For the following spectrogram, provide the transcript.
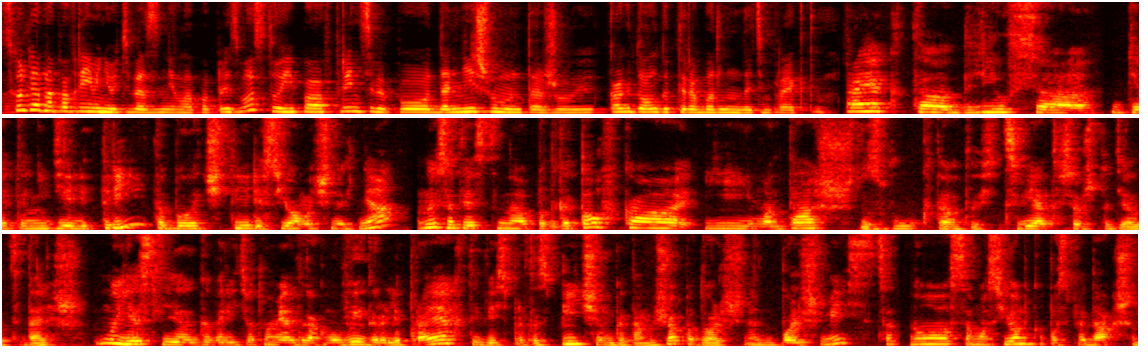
Сколько она по времени у тебя заняла по производству и по, в принципе, по дальнейшему монтажу? И как долго ты работала над этим проектом? Проект э, длился где-то недели три. Это было четыре съемочных дня. Ну и, соответственно, подготовка и монтаж, звук, да, то есть цвет, все, что делается дальше. Ну, если говорить от момента, как мы выиграли проект и весь процесс питчинга, там еще подольше, наверное, больше месяца. Но сама съемка, постпродакшн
